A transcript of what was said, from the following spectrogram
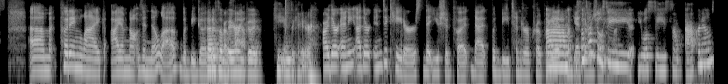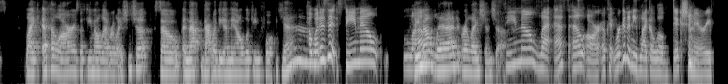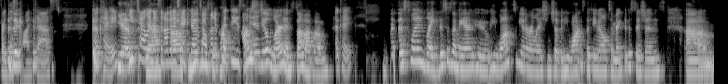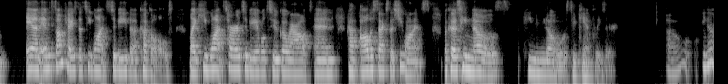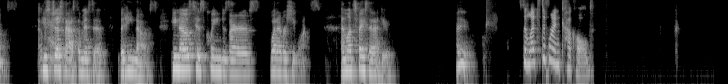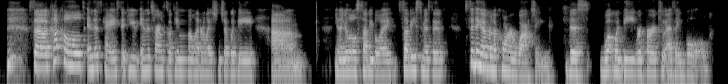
um, putting like I am not vanilla would be good. That is a profile. very good key indicator. Are there any other indicators that you should put that would be Tinder appropriate? Um, sometimes you'll see you, you will see some acronyms like FLR is a female led relationship. So, and that that would be a male looking for yeah. What is it? Female female led relationship. Female led FLR. Okay, we're gonna need like a little dictionary for this podcast. Okay. Yes, Keep telling yeah. us, and I'm gonna um, take notes. I'm gonna put these. I'm in. still learning some of them. Okay. But this one, like, this is a man who he wants to be in a relationship, but he wants the female to make the decisions. Um, and in some cases, he wants to be the cuckold. Like he wants her to be able to go out and have all the sex that she wants because he knows, he knows he can't please her. Oh. He knows. Okay. He's just that submissive that he knows. He knows his queen deserves whatever she wants. And let's face it, I do. I do. So let's define cuckold. So a cuckold in this case, if you in the terms of a female-led relationship would be, um, you know, your little subby boy, subby submissive, sitting over in the corner watching this, what would be referred to as a bull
